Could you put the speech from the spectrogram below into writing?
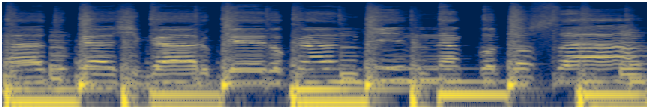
恥ずかしがるけど肝心なことさ。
